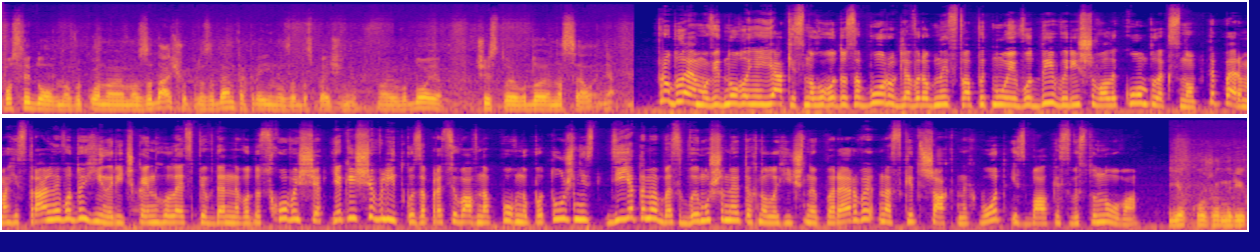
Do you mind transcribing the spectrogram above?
послідовно виконуємо задачу президента країни забезпечення питною водою, чистою водою населення. Проблему відновлення якісного водозабору для виробництва питної води вирішували комплексно. Тепер магістральний водогін річка Інгулець Південне водосховище, який ще влітку запрацював на повну потужність, діятиме без вимушеної технологічної перерви на скид шахтних вод із балки Свистунова. Є кожен рік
